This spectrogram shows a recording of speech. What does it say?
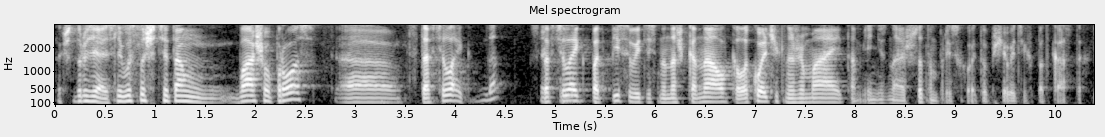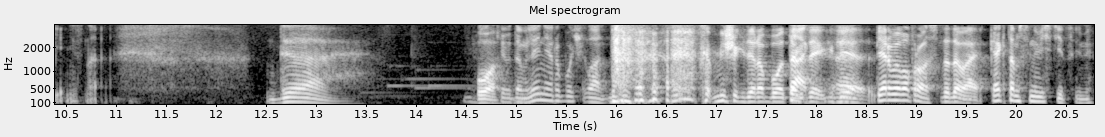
Так что, друзья, если вы слышите там ваш вопрос, э, Ставьте лайк. да. Ставьте лайк, подписывайтесь на наш канал, колокольчик нажимай. Там, я не знаю, что там происходит вообще в этих подкастах. Я не знаю. Да. О, уведомления рабочие. Ладно. Миша, где работа? Так, Где? где? э, первый вопрос. Ну давай. Как там с инвестициями?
